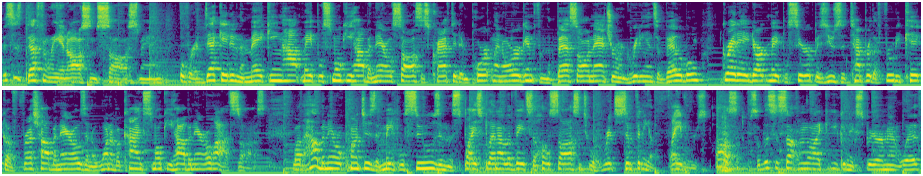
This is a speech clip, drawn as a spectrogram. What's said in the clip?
This is definitely an awesome sauce, man. Over a decade in the making, Hot Maple Smoky Habanero sauce is crafted in Portland, Oregon from the best all-natural ingredients available. Grade A dark maple syrup is used to temper the fruity kick of fresh habaneros in a one-of-a-kind smoky habanero hot sauce. While the habanero punches and maple soothes and the spice blend elevates the whole sauce into a rich symphony of flavors. Awesome. So this is something like you can experiment with.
